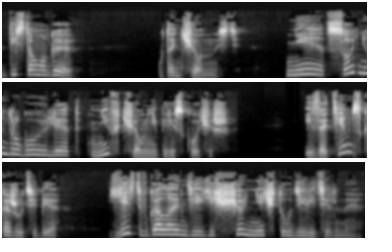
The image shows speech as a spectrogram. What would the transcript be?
distingue, утонченность. Нет, сотню-другую лет ни в чем не перескочишь. И затем, скажу тебе, есть в Голландии еще нечто удивительное.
